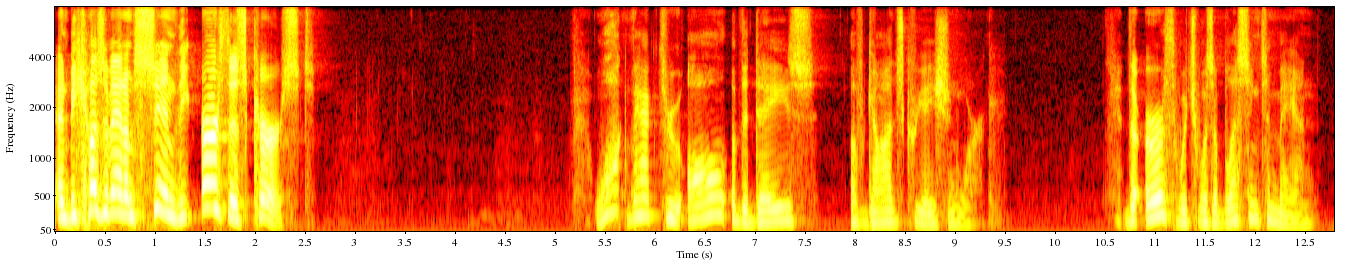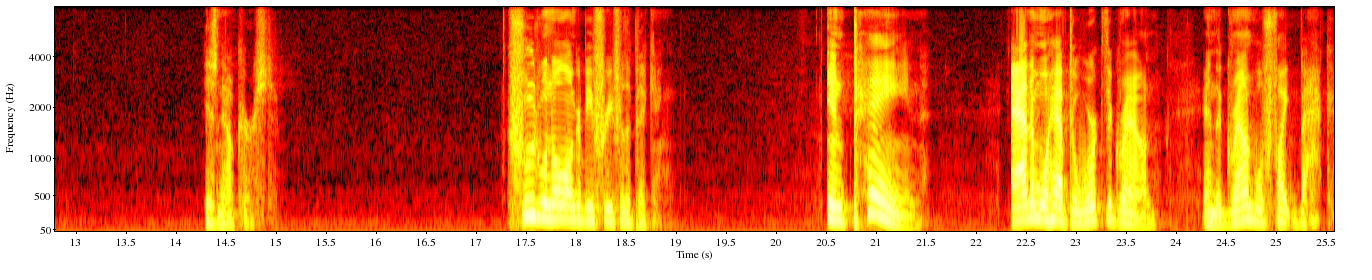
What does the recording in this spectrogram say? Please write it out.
And because of Adam's sin, the earth is cursed. Walk back through all of the days of God's creation work. The earth, which was a blessing to man, is now cursed. Food will no longer be free for the picking. In pain, Adam will have to work the ground, and the ground will fight back.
